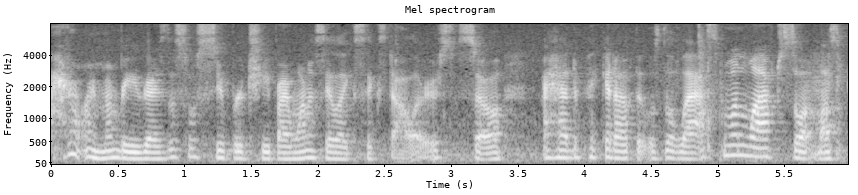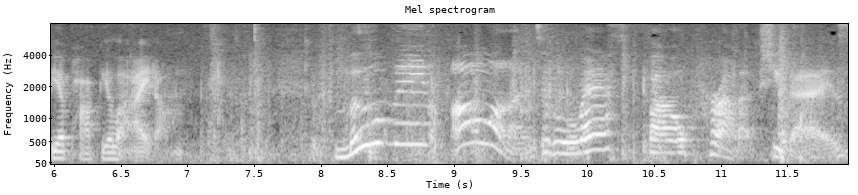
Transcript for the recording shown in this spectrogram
I don't remember you guys, this was super cheap. I want to say like $6, so I had to pick it up. It was the last one left, so it must be a popular item. Moving on to the last faux products, you guys.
